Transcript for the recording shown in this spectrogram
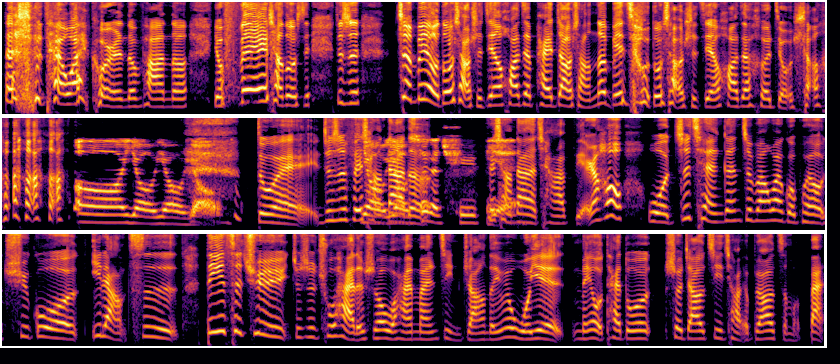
但是在外国人的趴呢，有非常多的事，就是这边有多少时间花在拍照上，那边就有多少时间花在喝酒上。哦，有有有，对，就是非常大的这个区别，非常大的差别。然后我之前跟这帮外国朋友去过一两次，第一次去就是出海的时候，我还蛮紧张的，因为我也没有太多社交技巧，也不知道怎么办。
